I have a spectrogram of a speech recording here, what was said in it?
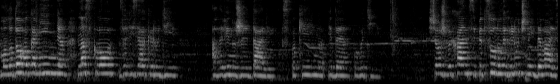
Молодого каміння, на скло залізяки руді, але він уже й далі спокійно іде по воді. Що ж ви, ханці, підсунули глючний девайс?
